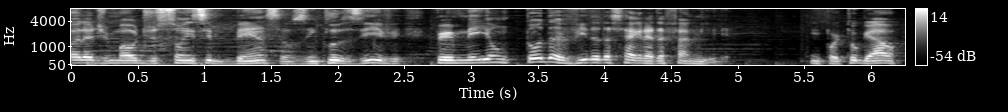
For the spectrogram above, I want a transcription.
História de maldições e bênçãos, inclusive, permeiam toda a vida da Sagrada Família. Em Portugal,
